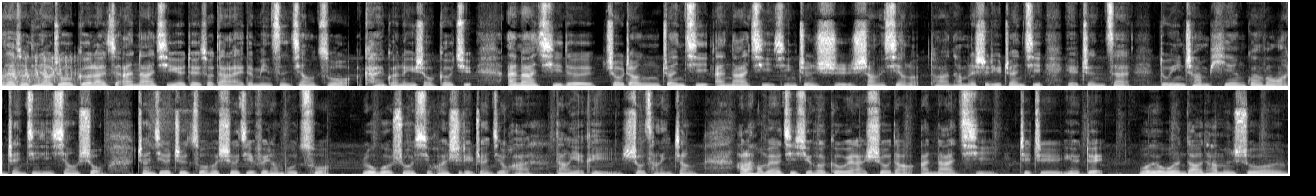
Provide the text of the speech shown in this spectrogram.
刚才所听到这首歌来自安纳奇乐队所带来的，名字叫做《开关》的一首歌曲。安纳奇的首张专辑《安纳奇》已经正式上线了，同样他们的实体专辑也正在抖音唱片官方网站进行销售。专辑的制作和设计非常不错。如果说喜欢实体专辑的话，当然也可以收藏一张。好了，我们要继续和各位来说到安纳奇这支乐队。我有问到他们说，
